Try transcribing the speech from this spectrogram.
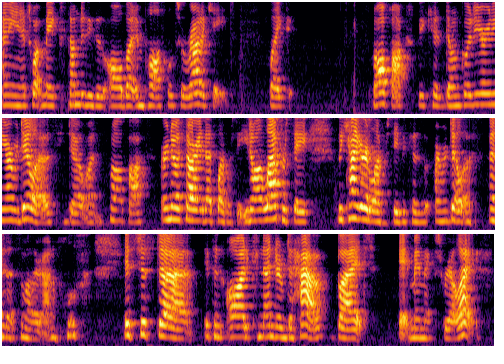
I mean, it's what makes some diseases all but impossible to eradicate, like smallpox. Because don't go near any armadillos. You don't want smallpox. Or no, sorry, that's leprosy. You don't want leprosy. We can't get rid of leprosy because armadillos and some other animals. It's just uh, it's an odd conundrum to have, but it mimics real life.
